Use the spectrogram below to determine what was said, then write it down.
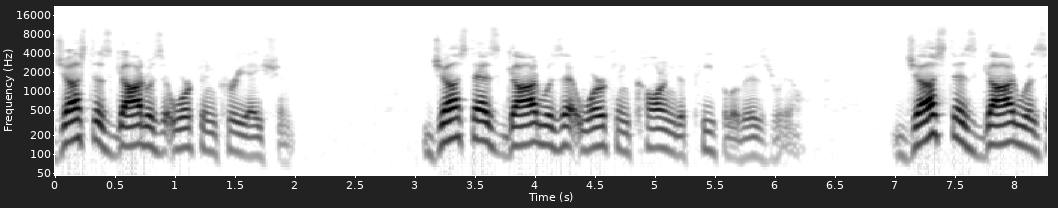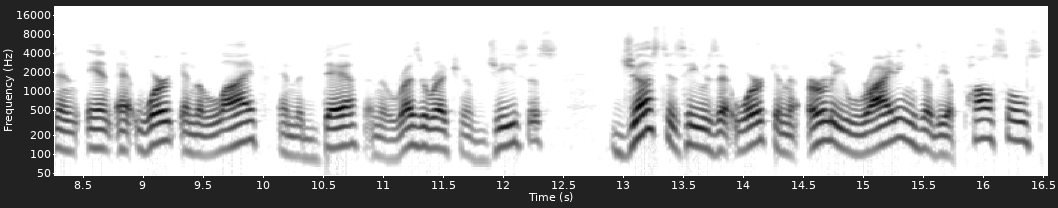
Just as God was at work in creation, just as God was at work in calling the people of Israel, just as God was in, in, at work in the life and the death and the resurrection of Jesus, just as He was at work in the early writings of the apostles,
